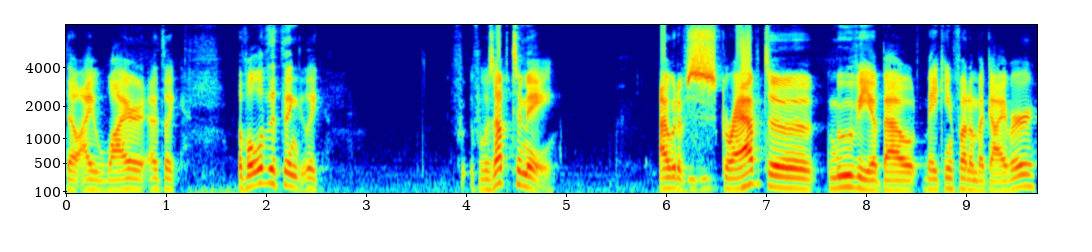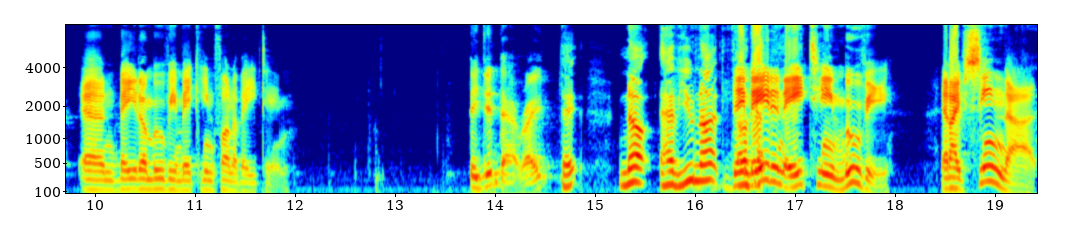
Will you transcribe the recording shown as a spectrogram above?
No, I wire. I was like, of all of the things, like if if it was up to me, I would have mm-hmm. scrapped a movie about making fun of MacGyver and made a movie making fun of A Team. They did that, right? they no. Have you not? They okay. made an A Team movie, and I've seen that.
